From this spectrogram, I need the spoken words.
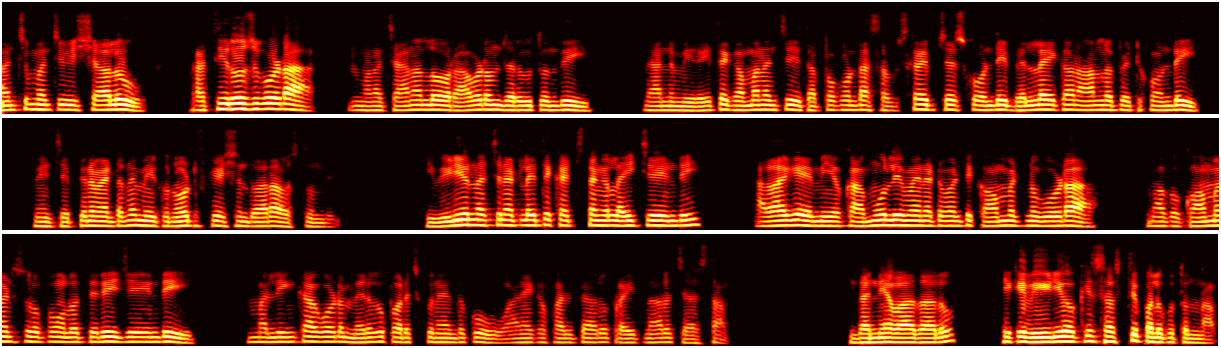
మంచి మంచి విషయాలు ప్రతిరోజు కూడా మన ఛానల్లో రావడం జరుగుతుంది. దాన్ని మీరైతే గమనించి తప్పకుండా సబ్స్క్రైబ్ చేసుకోండి. బెల్ ఐకాన్ ఆన్లో పెట్టుకోండి. మేము చెప్పిన వెంటనే మీకు నోటిఫికేషన్ ద్వారా వస్తుంది. ఈ వీడియో నచ్చినట్లయితే ఖచ్చితంగా లైక్ చేయండి. అలాగే మీ యొక్క అమూల్యమైనటువంటి కామెంట్ను కూడా మాకు కామెంట్స్ రూపంలో తెలియజేయండి. మళ్ళీ ఇంకా కూడా మెరుగుపరుచుకునేందుకు అనేక ఫలితాలు ప్రయత్నాలు చేస్తాం. ధన్యవాదాలు. ఇక వీడియోకి స్వస్తి పలుకుతున్నాం.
